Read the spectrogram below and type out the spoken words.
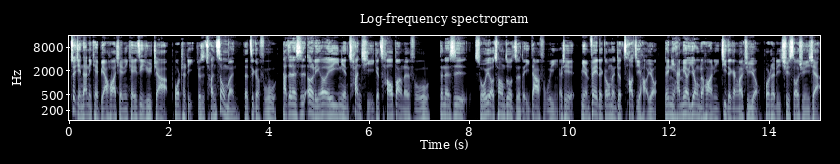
最简单，你可以不要花钱，你可以自己去架 Portly，就是传送门的这个服务。它真的是二零二一年串起一个超棒的服务，真的是所有创作者的一大福音，而且免费的功能就超级好用。所以你还没有用的话，你记得赶快去用 Portly 去搜寻一下。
